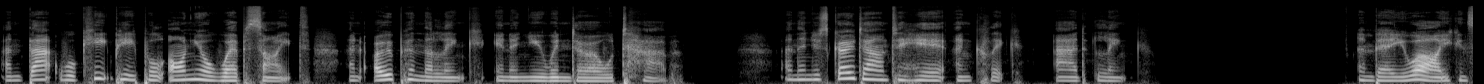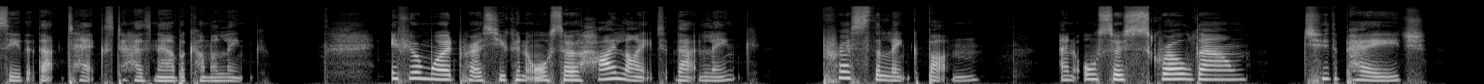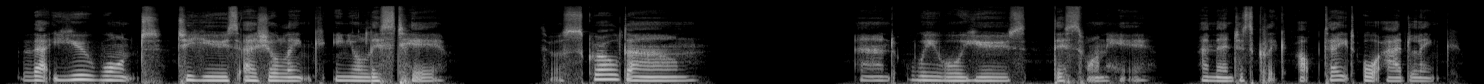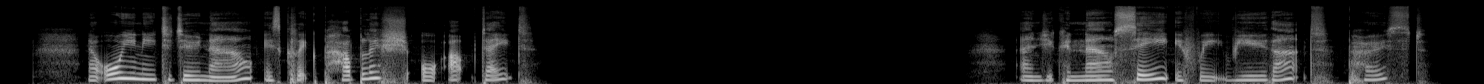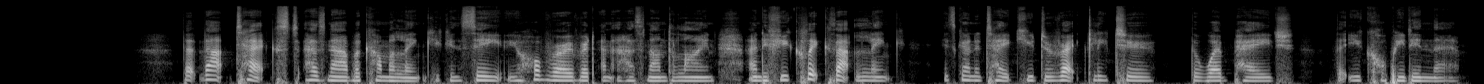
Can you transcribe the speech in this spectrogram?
And that will keep people on your website and open the link in a new window or tab. And then just go down to here and click add link. And there you are. You can see that that text has now become a link. If you're on WordPress, you can also highlight that link, press the link button, and also scroll down to the page that you want to use as your link in your list here. So we'll scroll down and we will use this one here and then just click update or add link. Now all you need to do now is click publish or update and you can now see if we view that post that that text has now become a link. You can see you hover over it and it has an underline and if you click that link it's going to take you directly to the web page that you copied in there.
